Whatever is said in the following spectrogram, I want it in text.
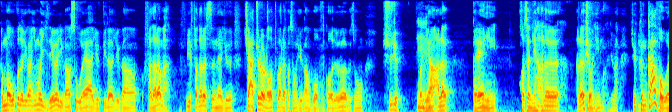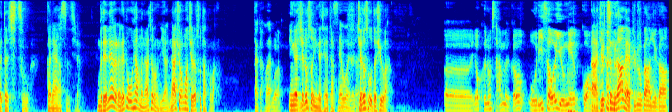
搿么我觉着就讲，因为现在个就讲社会啊，就变了就讲发达了嘛，变发达了之后呢，就解决了老多阿拉搿种就讲服务高头个搿种需求，咾么让阿拉搿类人。或者让阿拉阿拉个小人嘛，对伐？就更加勿会得去做搿能样事体了。咾么，但是辣盖头我想问㑚只问题啊，㑚小辰光脚踏车踏过伐？大哥，我应该脚踏车应该侪踏过脚踏车会得修伐？呃，要看侬啥物事，搿话题稍微有眼广。啊，就正常眼，比如讲就讲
